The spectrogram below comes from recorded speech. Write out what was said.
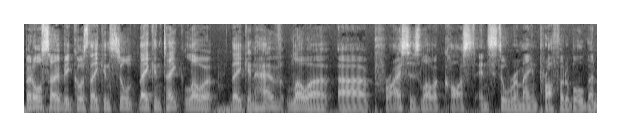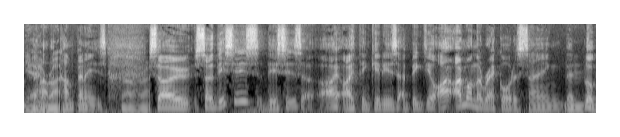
but also because they can still they can take lower they can have lower uh, prices, lower costs, and still remain profitable than, Yeah, than other right. companies. right, right. So so this is this is I, I think it is a big deal. I, I'm on the record as saying that Mm, look.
